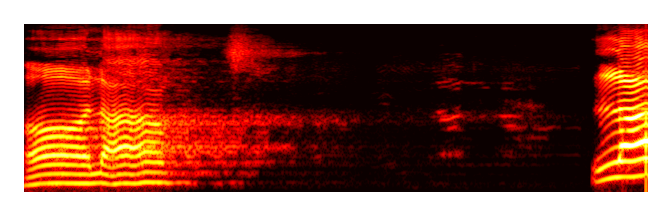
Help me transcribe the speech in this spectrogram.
ও লা লা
